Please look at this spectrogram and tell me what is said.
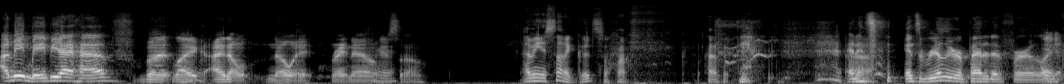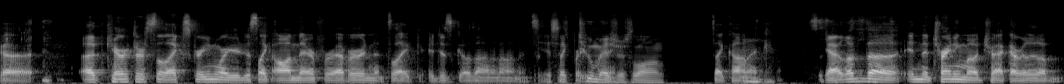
I mean, maybe I have, but like, I don't know it right now. Okay. So I mean, it's not a good song. I don't- and Uh, it's it's really repetitive for like Yeah. a a character select screen where you're just like on there forever, and it's like it just goes on and on. It's it's like two funny. measures long. It's iconic. Mm. Yeah, I love the in the training mode track. I really love.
